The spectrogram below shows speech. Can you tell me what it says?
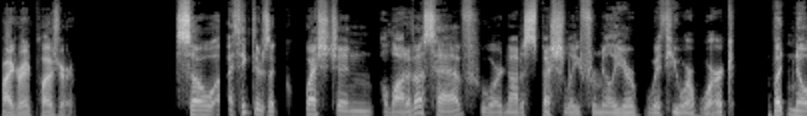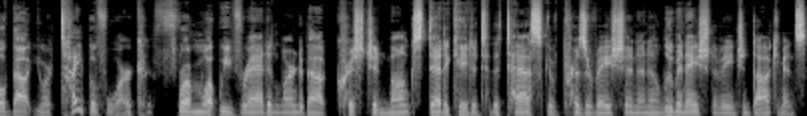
My great pleasure. So, I think there's a question a lot of us have who are not especially familiar with your work, but know about your type of work from what we've read and learned about Christian monks dedicated to the task of preservation and illumination of ancient documents.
